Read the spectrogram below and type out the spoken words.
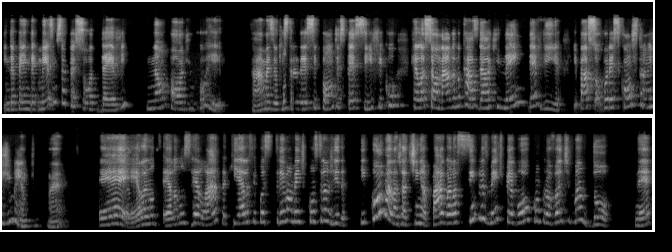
independente, mesmo se a pessoa deve, não pode ocorrer. Tá? Mas eu quis trazer esse ponto específico relacionado no caso dela que nem devia e passou por esse constrangimento, né? É, ela, nos, ela nos relata que ela ficou extremamente constrangida. E como ela já tinha pago, ela simplesmente pegou o comprovante e mandou. Né?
